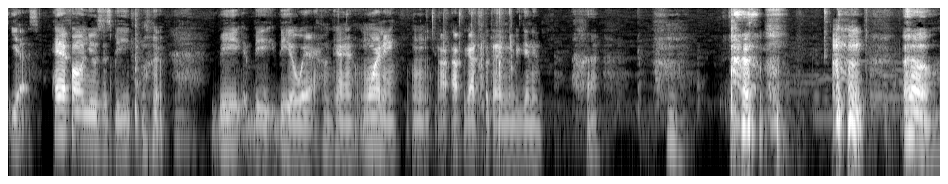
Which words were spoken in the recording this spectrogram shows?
Yes. Headphone users be be be be aware. Okay. Warning. Mm, I, I forgot to put that in the beginning. Oh.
